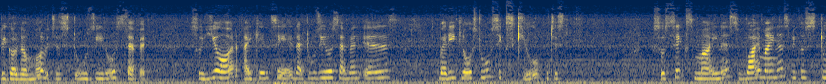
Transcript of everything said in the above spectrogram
bigger number which is 207 so here I can say that 207 is very close to 6 cube which is so 6 minus y minus? Because 2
